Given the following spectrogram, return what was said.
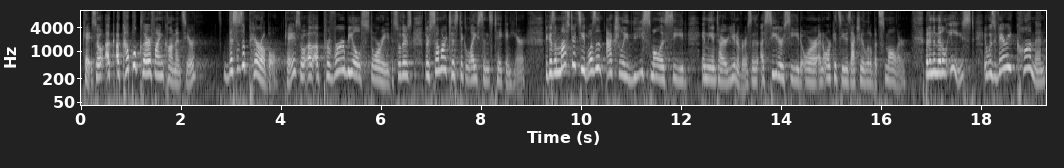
Okay, so a, a couple clarifying comments here this is a parable, okay? So a, a, proverbial story. So there's, there's some artistic license taken here. Because a mustard seed wasn't actually the smallest seed in the entire universe. A, a cedar seed or an orchid seed is actually a little bit smaller. But in the Middle East, it was very common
